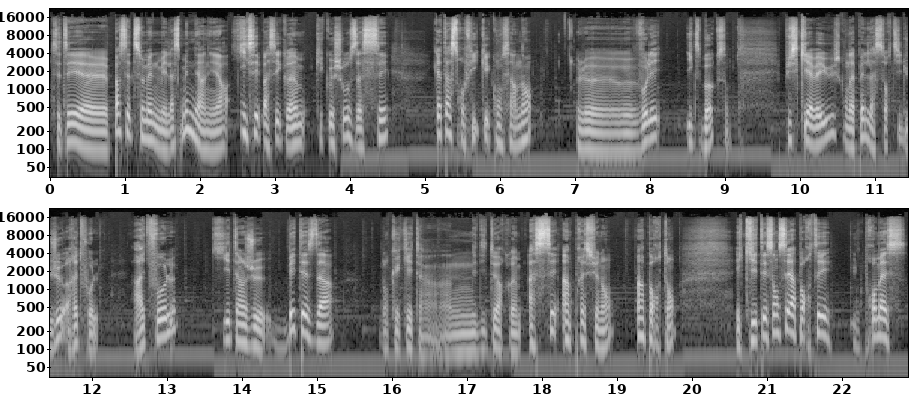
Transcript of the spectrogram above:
C'était euh, pas cette semaine, mais la semaine dernière. Il s'est passé quand même quelque chose d'assez catastrophique concernant le volet Xbox, puisqu'il y avait eu ce qu'on appelle la sortie du jeu Redfall. Redfall, qui est un jeu Bethesda, donc qui est un éditeur quand même assez impressionnant, important, et qui était censé apporter une promesse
